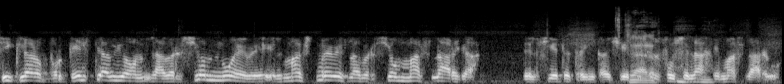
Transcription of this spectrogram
Sí, claro, porque este avión, la versión 9, el MAX 9 es la versión más larga del 737, es el fuselaje más largo.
